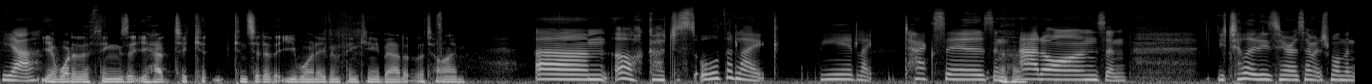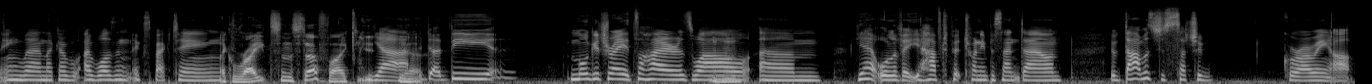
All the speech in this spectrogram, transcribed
Yeah. yeah, what are the things that you had to c- consider that you weren't even thinking about at the time? Um. Oh God, just all the like weird like taxes and Uh-huh. add-ons and utilities here are so much more than England. Like I, w- I wasn't expecting. Like rates and stuff? Like, y- yeah, the mortgage rates are higher as well. Mm-hmm. Um. Yeah, all of it. You have to put twenty percent down. It- That was just such a growing up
